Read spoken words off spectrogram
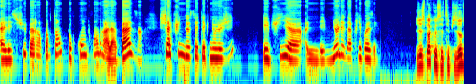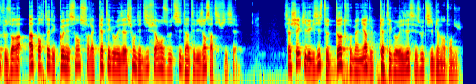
elle est super importante pour comprendre à la base chacune de ces technologies et puis euh, les mieux les apprivoiser. J'espère que cet épisode vous aura apporté des connaissances sur la catégorisation des différents outils d'intelligence artificielle. Sachez qu'il existe d'autres manières de catégoriser ces outils, bien entendu.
